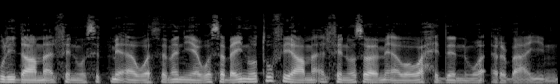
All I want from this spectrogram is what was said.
ولد عام 1678 وتوفي عام 1741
